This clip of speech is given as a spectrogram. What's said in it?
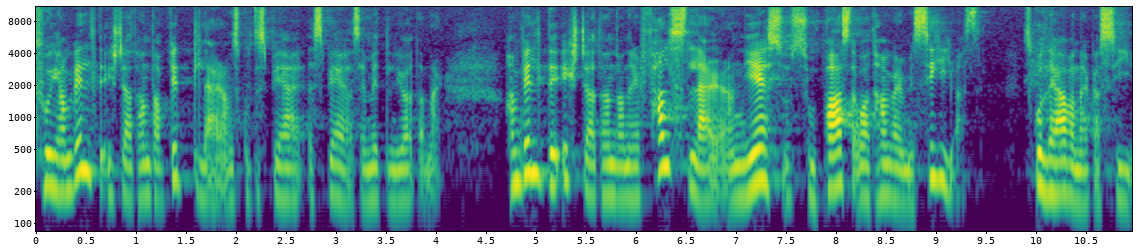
tog han ville ikke at han da vidlæreren skulle spjære seg mittelen jødene. Han ville ikke at han da er falslæreren Jesus som påstod og at han var Messias, skulle leve noe å si.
